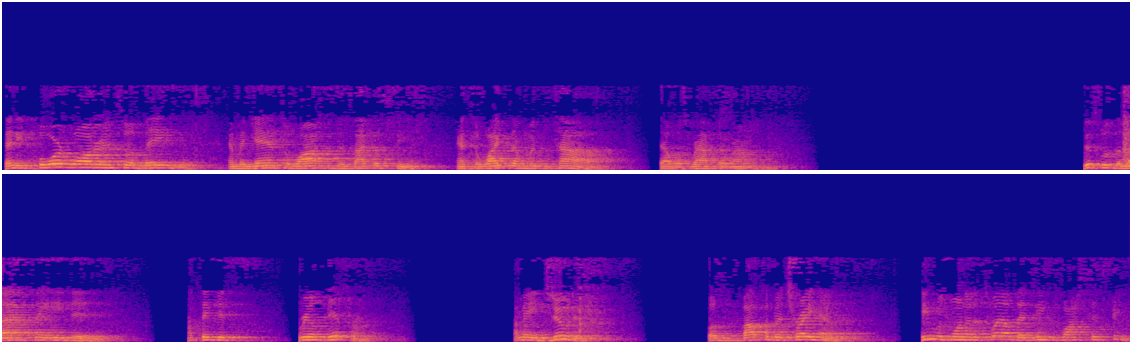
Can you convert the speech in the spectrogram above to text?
Then he poured water into a basin and began to wash the disciples' feet and to wipe them with the towel that was wrapped around him. This was the last thing he did. I think it's real different. I mean, Judas was about to betray him. He was one of the twelve that Jesus washed his feet.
